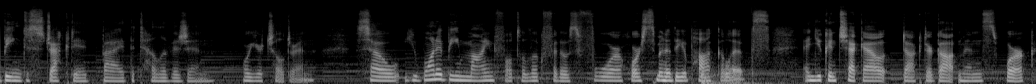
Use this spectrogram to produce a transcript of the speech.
being distracted by the television or your children. So you want to be mindful to look for those four horsemen of the apocalypse, and you can check out Dr. Gottman's work.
